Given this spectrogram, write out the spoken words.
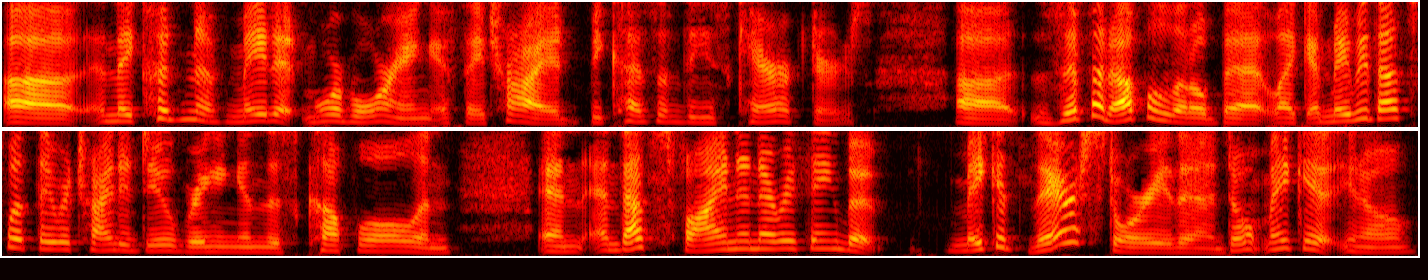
Uh, and they couldn't have made it more boring if they tried because of these characters. Uh, zip it up a little bit like and maybe that's what they were trying to do bringing in this couple and and and that's fine and everything but make it their story then. Don't make it you know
